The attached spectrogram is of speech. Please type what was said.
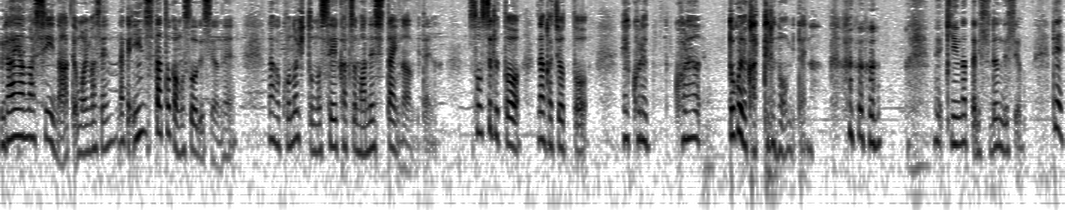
羨ましいなって思いません？なんかインスタとかもそうですよね。なんかこの人の生活真似したいなみたいな。そうするとなんかちょっとえこれこれどこで買ってるの？みたいな。ね、気になったりするんですよ。で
